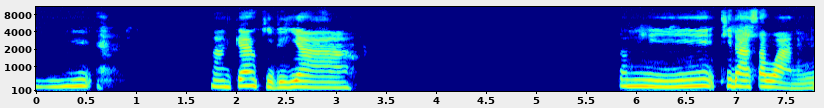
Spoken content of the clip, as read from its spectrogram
นี่นางแก้วกิริยา ต้นนี้ธิดาสวรรค์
